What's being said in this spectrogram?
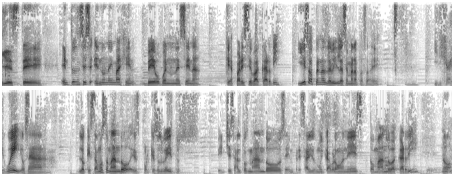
Y este, entonces en una imagen veo, bueno, una escena que aparece Bacardi. Y eso apenas la vi la semana pasada, ¿eh? Y dije, ay, güey, o sea, lo que estamos tomando es porque esos güeyes, pues, pinches altos mandos, empresarios muy cabrones, tomando Bacardi, ¿no?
